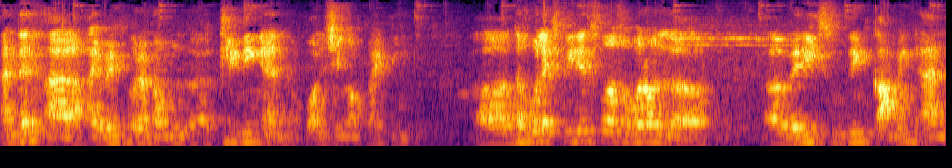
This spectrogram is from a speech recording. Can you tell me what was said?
and then uh, I went for a normal uh, cleaning and polishing of my teeth. Uh, the whole experience was overall very soothing, calming, and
